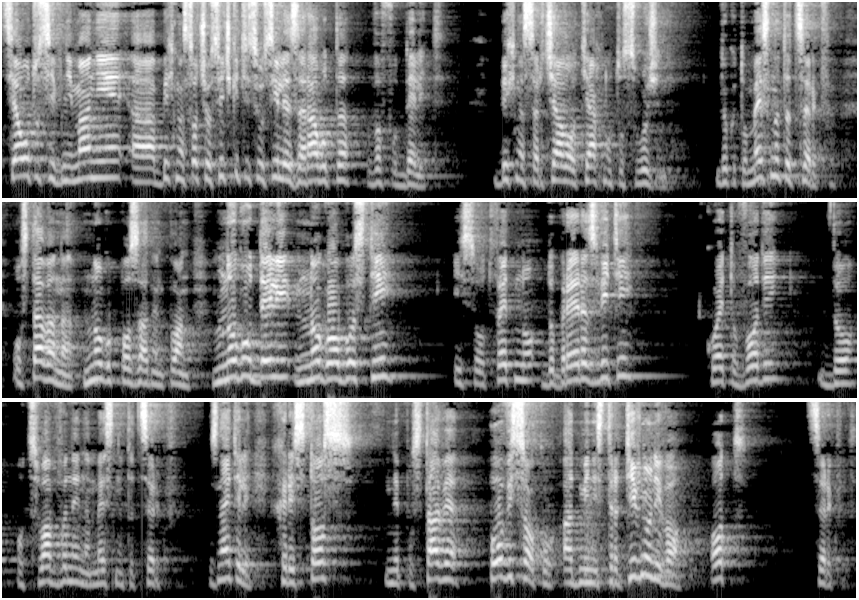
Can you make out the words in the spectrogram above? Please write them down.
цялото си внимание, а, бих насочил всичките си усилия за работа в отделите. бих насърчавал тяхното служене. Докато местната църква остава на много по-заден план. Много отдели, много области и съответно добре развити, което води до отслабване на местната църква. Знаете ли, Христос не поставя по-високо административно ниво от църквата.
